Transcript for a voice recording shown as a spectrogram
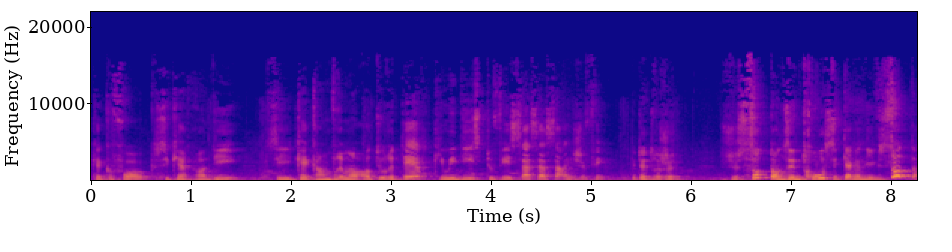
quelquefois, si quelqu'un dit, si quelqu'un vraiment autoritaire qui me dise, tu fais ça, ça, ça, et je fais. Peut-être je, je saute dans un trou si quelqu'un dit, saute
